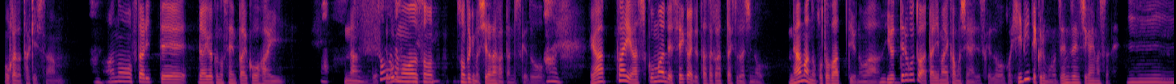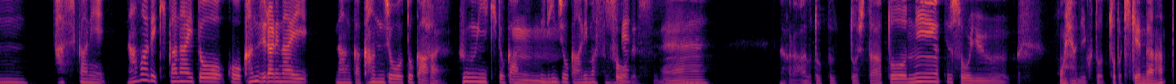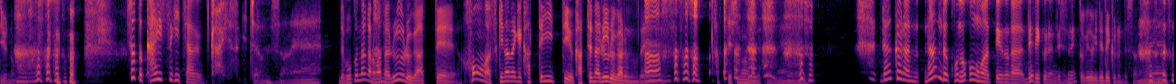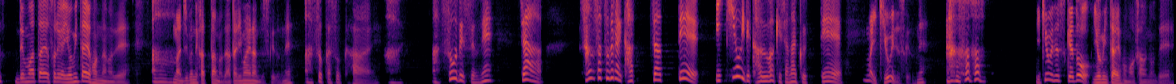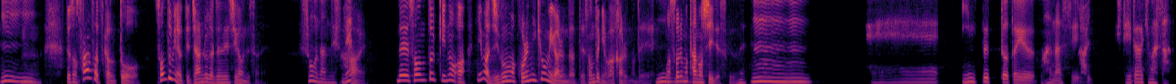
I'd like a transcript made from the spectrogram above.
岡田武史さん、はいあの二人って大学の先輩後輩あなんですそうなんですね。僕もそのその時も知らなかったんですけど、はい。やっぱりあそこまで世界で戦った人たちの生の言葉っていうのは、うん。言ってることは当たり前かもしれないですけどこう響いてくるもの全然違いますよね。うーん。確かに。生で聞かないとこう感じられないなんか感情とかはい、雰囲気とか、臨場感ありますもんね。そうですね。だからアウトプットした後にそういう本屋に行くとちょっと危険だなっていうのも ちょっと買いすぎちゃう。買いすぎちゃうんですよね。で僕の中のまたルールがあって、本は好きなだけ買っていいっていう勝手なルールがあるので買あってしまうんですよね。だからなんだこの本はっていうのが出てくるんですね。時々出てくるんですよね。でまたそれが読みたい本なのであ、まあ自分で買ったので当たり前なんですけどね。あ、そっかそっか。はい。はい。あ、そうですよね。じゃあ、3冊ぐらい買っちゃって、勢いで買うわけじゃなくって、まあ勢いですけどね。勢いですけど読みたい本は買うので。うんうんうんでその3冊買うとその時によってジャンルが全然違うんですよね。そうなんですね。はい、でその時のあ今自分はこれに興味があるんだってその時に分かるので、うんまあ、それも楽しいですけどね。うんうん。へえ、インプットというお話はい、していただきました。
